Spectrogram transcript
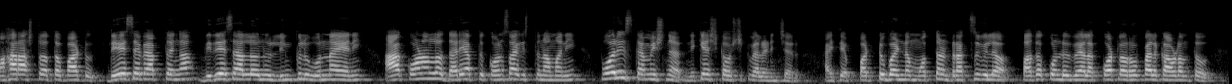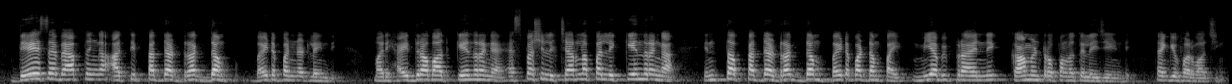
మహారాష్ట్రతో పాటు దేశవ్యాప్తంగా విదేశాల్లోనూ లింకులు ఉన్నాయని ఆ కోణంలో దర్యాప్తు కొనసాగిస్తున్నామని పోలీస్ కమిషనర్ నికేష్ కౌశిక్ వెల్లడించారు. అయితే పట్టుబడిన మొత్తం డ్రగ్స్ విలువ పదకొండు వేల కోట్ల రూపాయలు కావడంతో దేశవ్యాప్తంగా అతిపెద్ద డ్రగ్ డంప్ బయటపడినట్లయింది. మరి హైదరాబాద్ కేంద్రంగా ఎస్పెషల్లీ చర్లపల్లి కేంద్రంగా ఇంత పెద్ద డ్రగ్ డంప్ బయటపడడంపై మీ అభిప్రాయాన్ని కామెంట్ రూపంలో తెలియజేయండి. Thank you for watching.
